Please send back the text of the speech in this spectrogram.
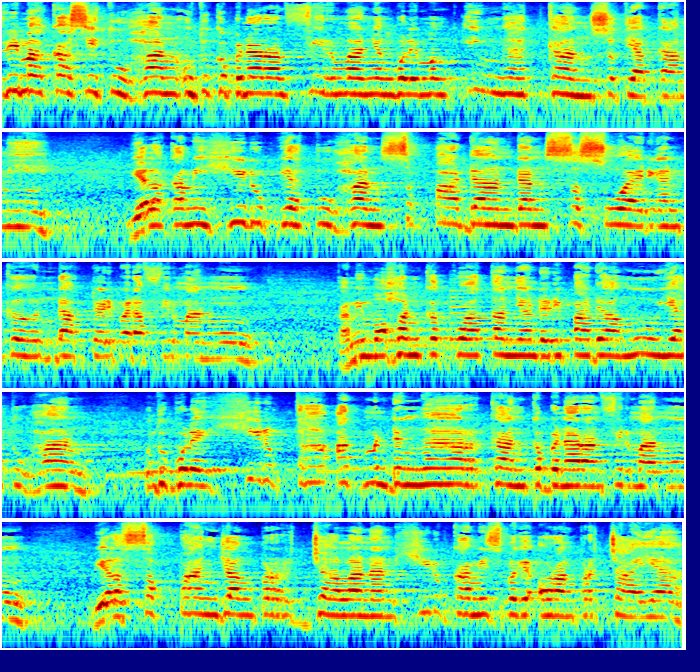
Terima kasih Tuhan untuk kebenaran firman yang boleh mengingatkan setiap kami. Biarlah kami hidup ya Tuhan sepadan dan sesuai dengan kehendak daripada firman-Mu. Kami mohon kekuatan yang daripadamu ya Tuhan. Untuk boleh hidup taat mendengarkan kebenaran firman-Mu. Biarlah sepanjang perjalanan hidup kami sebagai orang percaya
